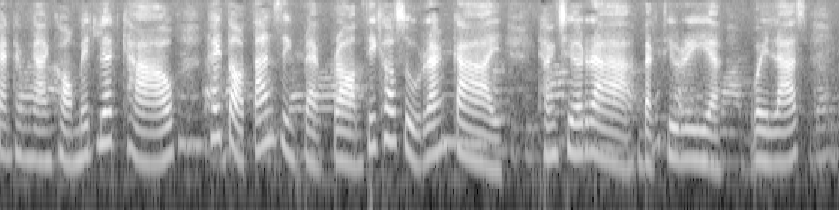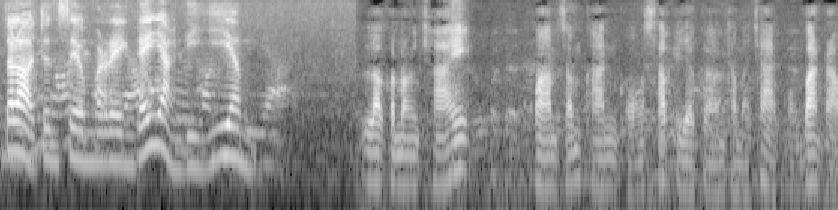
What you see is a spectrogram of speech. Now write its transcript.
การทำงานของเม็ดเลือดขาว ให้ต่อต้านสิ่งแปลกปลอมที่เข้าสู่ร่างกาย ทั้งเชื้อรา แบคทีเรีย ไวรัส ตลอดจนเซลล์มะเร็งได้อย่างดีเยี่ยม เรากำลังใช้ความสำคัญของทรัพยากรธรรมชาติของบ้านเรา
